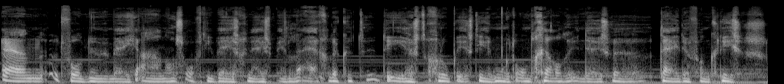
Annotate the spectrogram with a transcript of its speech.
En het voelt nu een beetje aan alsof die weesgeneesmiddelen eigenlijk het, de eerste groep is die het moet ontgelden in deze tijden van crisis.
